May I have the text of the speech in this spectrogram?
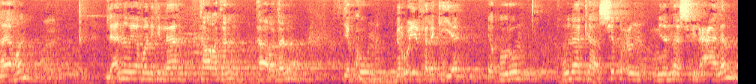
ها يا أخوان لأنه يا إخواني في الله تارة تارة يكون بالرؤية الفلكية يقولون هناك شقع من الناس في العالم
